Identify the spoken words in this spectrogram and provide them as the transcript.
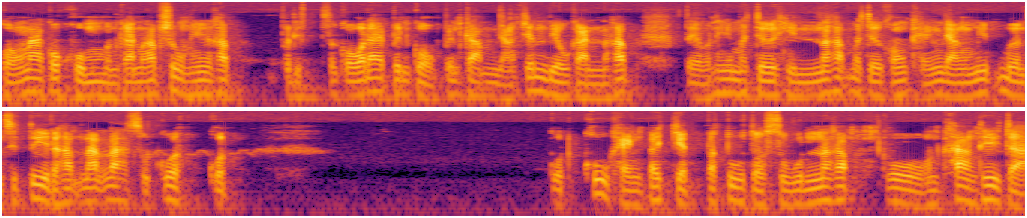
กองหน้าก็คมเหมือนกันครับช่วงนี้นะครับ ผลิตสกอร์ได้เป็นกอกเป็นกำอย่างเช่นเดียวกันนะครับ แต่วันนี้มาเจอหินนะครับ มาเจอของแข็งอย่างมิดเบิร์นซิตี้นะครับ นัดล่าสุดก็กดกดคู่แข่งไปเจ็ดประตูต่อศูนย์นะครับก็ค่อนข้างที่จะ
